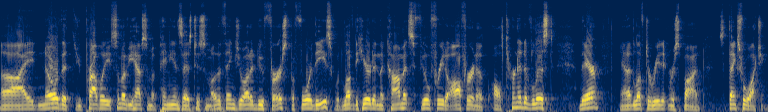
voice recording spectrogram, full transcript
Uh, I know that you probably, some of you have some opinions as to some other things you ought to do first before these. Would love to hear it in the comments. Feel free to offer an alternative list there, and I'd love to read it and respond. So, thanks for watching.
